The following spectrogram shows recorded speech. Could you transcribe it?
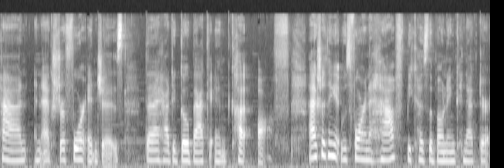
had an extra four inches that I had to go back and cut off. I actually think it was four and a half because the boning connector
